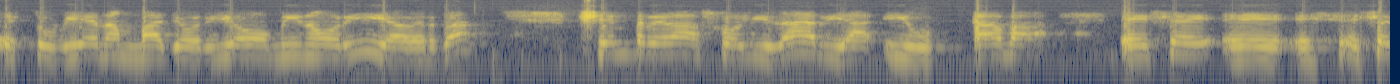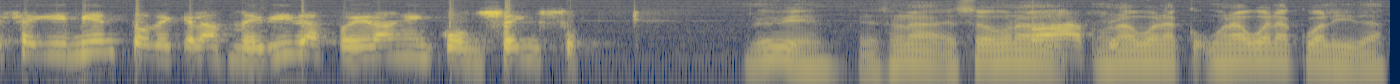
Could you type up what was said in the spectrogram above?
estuvieran mayoría o minoría, ¿verdad? Siempre era solidaria y buscaba ese eh, ese seguimiento de que las medidas fueran en consenso. Muy bien, es una, eso es una, Ah, sí. una, buena, una buena cualidad.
